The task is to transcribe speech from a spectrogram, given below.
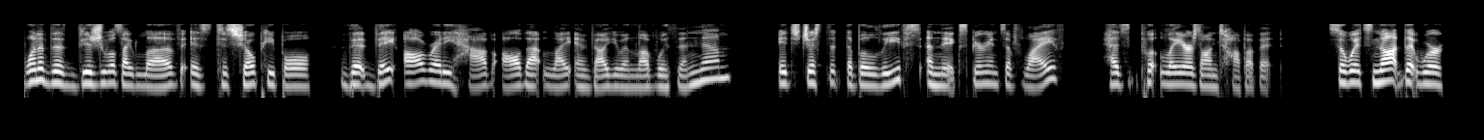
One of the visuals I love is to show people that they already have all that light and value and love within them. It's just that the beliefs and the experience of life has put layers on top of it. So it's not that we're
